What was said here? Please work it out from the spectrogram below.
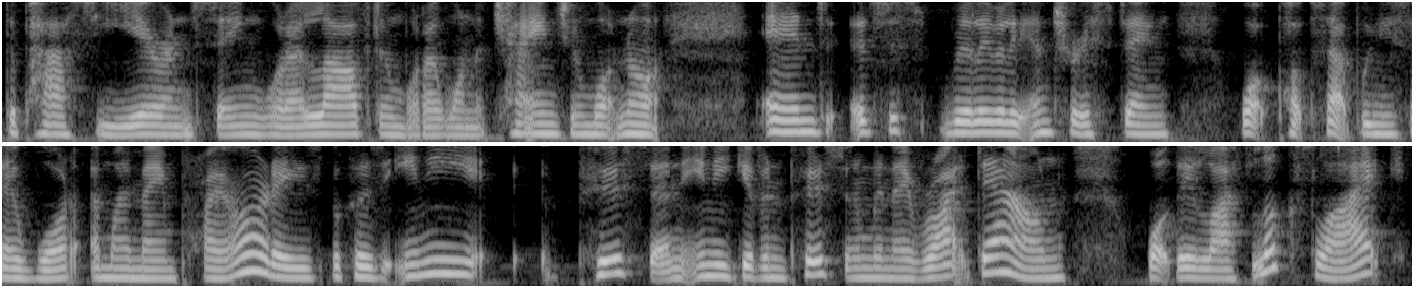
the past year and seeing what I loved and what I want to change and whatnot. And it's just really, really interesting what pops up when you say, What are my main priorities? Because any person, any given person, when they write down what their life looks like,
